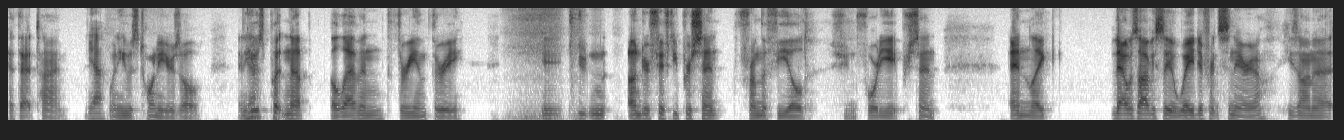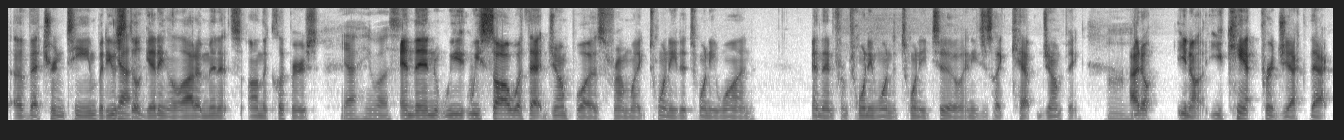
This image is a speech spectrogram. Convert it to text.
at that time. Yeah. When he was 20 years old. And Yeah. he was putting up 11, 3 and 3. He was shooting under 50% from the field, shooting 48%. And like that was obviously a way different scenario. He's on a, a veteran team, but he was Yeah. still getting a lot of minutes on the Clippers. Yeah, he was. And then we we saw what that jump was from like 20 to 21 and then from 21 to 22 and he just like kept jumping. Mhm. I don't you know, you can't project that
